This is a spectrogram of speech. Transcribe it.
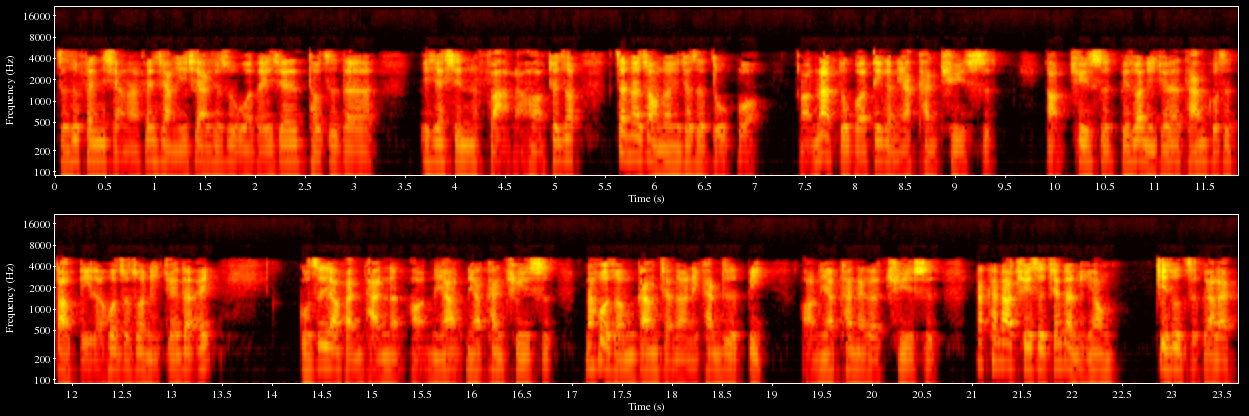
只是分享啊，分享一下就是我的一些投资的一些心法了哈，就是说正的这种东西就是赌博，啊，那赌博第一个你要看趋势，啊，趋势，比如说你觉得台湾股市到底了，或者说你觉得哎，股市要反弹了，好，你要你要看趋势，那或者我们刚刚讲到，你看日币，啊，你要看那个趋势，那看到趋势，接着你用技术指标来，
